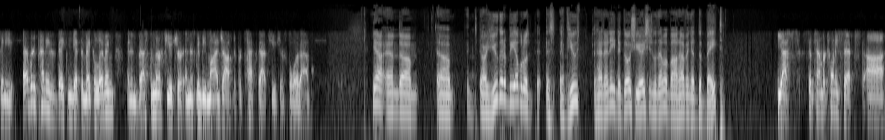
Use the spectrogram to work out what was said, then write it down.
They need every penny that they can get to make a living and invest in their future. And it's going to be my job to protect that future for them. Yeah, and um, uh, are you going to be able to? Is, have you had any negotiations with them about having a debate? Yes, September 26th. Uh,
